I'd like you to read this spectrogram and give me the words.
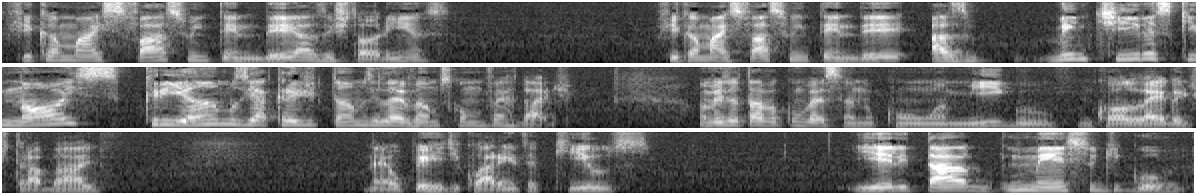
fica mais fácil entender as historinhas? Fica mais fácil entender as mentiras que nós criamos e acreditamos e levamos como verdade. Uma vez eu estava conversando com um amigo, um colega de trabalho, né? Eu perdi 40 quilos e ele tá imenso de gordo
